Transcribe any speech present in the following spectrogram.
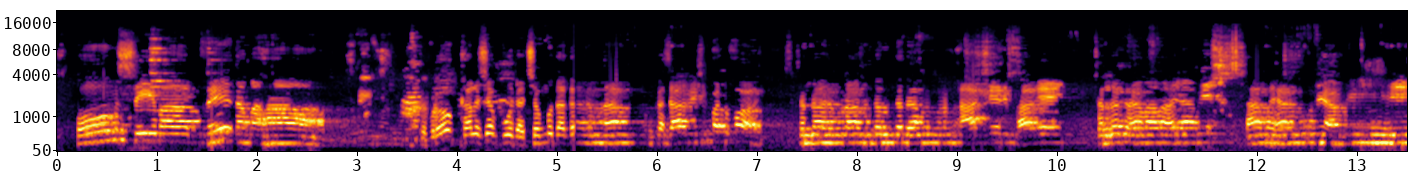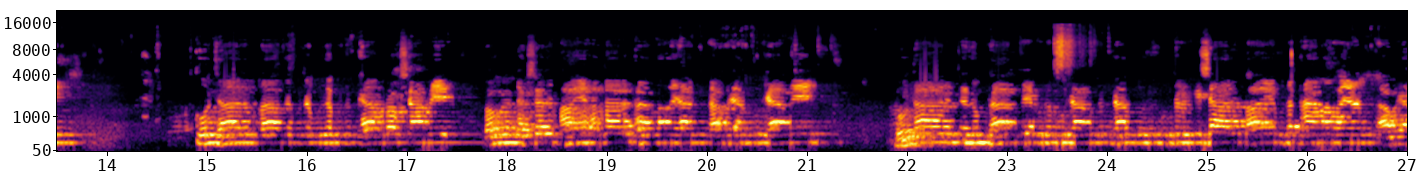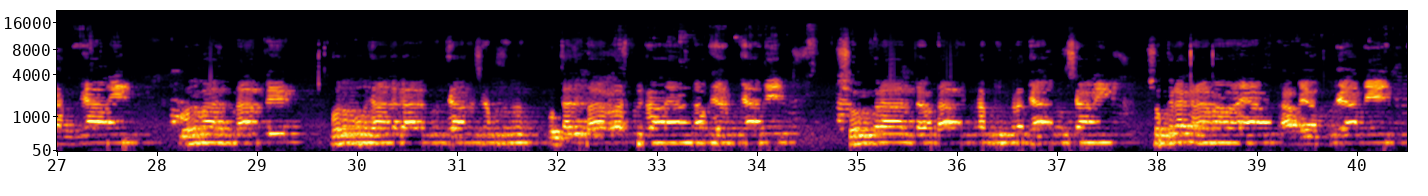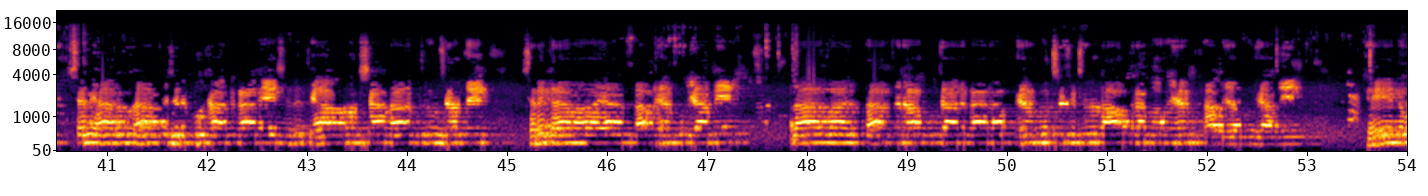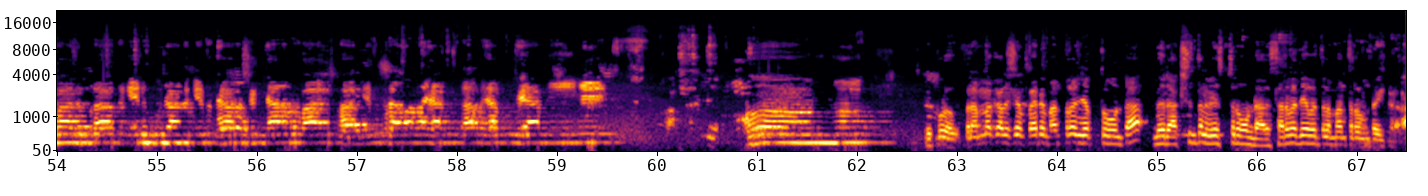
ఓం శ్రీమాత్రే నమ ఇప్పుడు కలశ పూజ చెమ్ము దగ్గర ఉందా? ఒకసారి వేసి పట్టుకోవాలి చందారం రాజు ఆగ్నేయ భాగే చల్లగ్రహమాయామి తామయామి పూజయామి కూర్చారం రాజభ్యాం రక్షామి భగవన్ దక్షిణ భాగే అంగార ధర్మాయామి తామయామి పూజయామి భూతారిత్యం భ్రాంతే పూజామి ఉత్తర విశాల భాగే బుధగ్రామాయామి తామయామి పూజయామి గురువార భ్రాంతే गुरुपूजान्तकालबुद्ध्यानुशब्दादिभावस्मृतायान्ताभ्यामि शुक्रान्तभ्रातृभ्युक्रध्यानुष्यामि शुक्रग्रहणायाम् स्थापयामि शनिहारभ्रान्ति शनिपूजान्तकाले शनिध्यामक्षादानभ्युक्षान्ते शनिग्रहणायाम् स्थापयामि रागवाजभ्रान्तरापूजान्तकालाभ्यां पूजा में पूजयामि हेतवास प्राप्त केतु पूजा केतु ध्यान संज्ञान प्रभाव भाग्य ग्रामायां स्थापयामि पूजयामि ओम ఇప్పుడు బ్రహ్మ కలశం పైన మంత్రం చెప్తూ ఉంటా మీరు అక్షంతలు వేస్తూ ఉండాలి సర్వదేవతల మంత్రం ఉంటాయి ఇక్కడ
